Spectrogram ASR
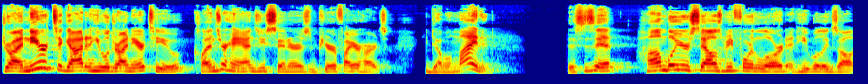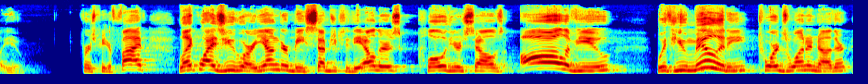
Draw near to God, and he will draw near to you. Cleanse your hands, you sinners, and purify your hearts, you double minded. This is it. Humble yourselves before the Lord, and he will exalt you. 1 Peter 5 Likewise, you who are younger, be subject to the elders. Clothe yourselves, all of you, with humility towards one another.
